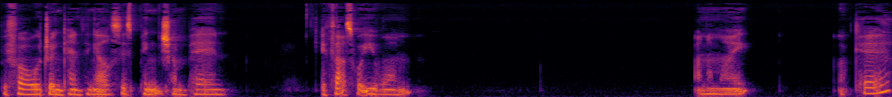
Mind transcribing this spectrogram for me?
before we drink anything else is pink champagne, if that's what you want. And I'm like, okay.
